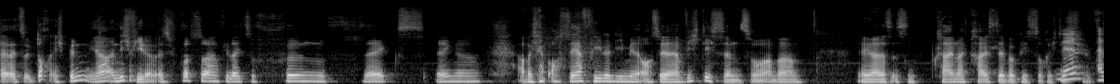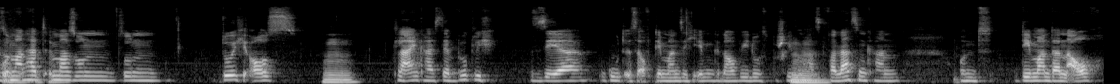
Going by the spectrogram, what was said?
also doch, ich bin, ja, nicht viele. Also Ich würde sagen, vielleicht so fünf, sechs enge. Aber ich habe auch sehr viele, die mir auch sehr wichtig sind, so. Aber, ja, ja, das ist ein kleiner Kreis, der wirklich so richtig. Ne? Also man hat immer so einen, so einen durchaus Hm. kleinen Kreis, der wirklich sehr gut ist, auf den man sich eben genau wie du es beschrieben Mhm. hast, verlassen kann und dem man dann auch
